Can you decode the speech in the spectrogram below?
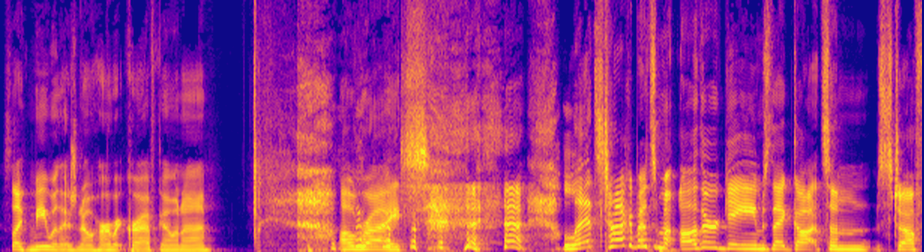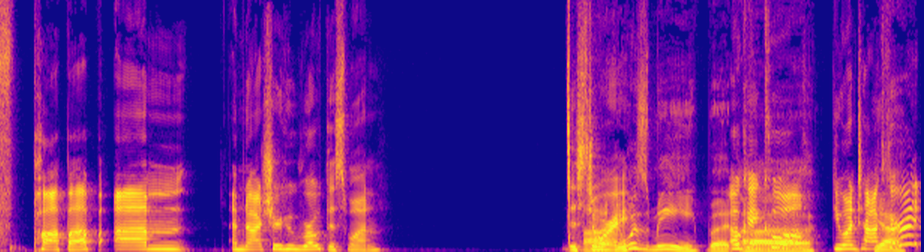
It's like me when there's no Hermitcraft going on. All right. Let's talk about some other games that got some stuff pop up. Um, I'm not sure who wrote this one. The Uh, story. it was me, but okay, uh, cool. Do you want to talk yeah. through it?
